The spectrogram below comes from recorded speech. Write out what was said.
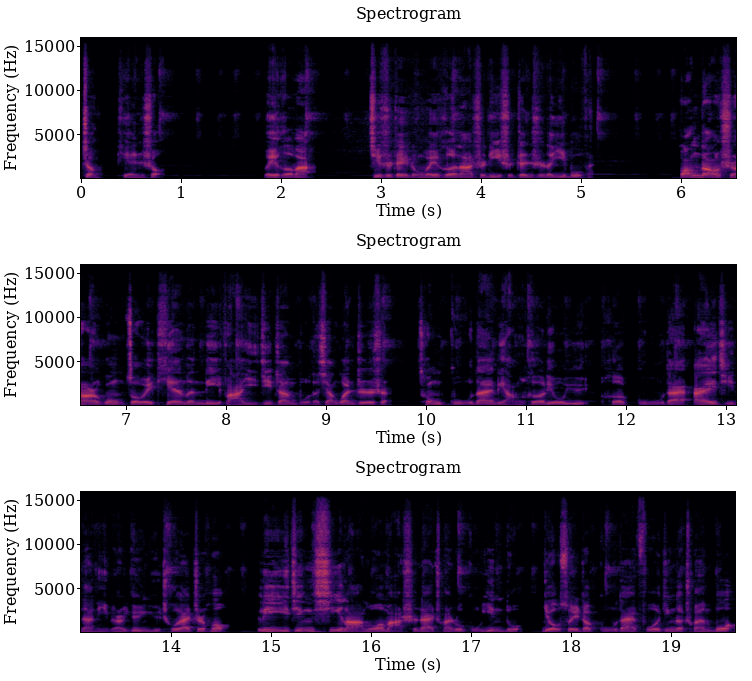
郑天寿。违和吧？其实这种违和呢是历史真实的一部分。黄道十二宫作为天文历法以及占卜的相关知识，从古代两河流域和古代埃及那里边孕育出来之后。历经希腊、罗马时代传入古印度，又随着古代佛经的传播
